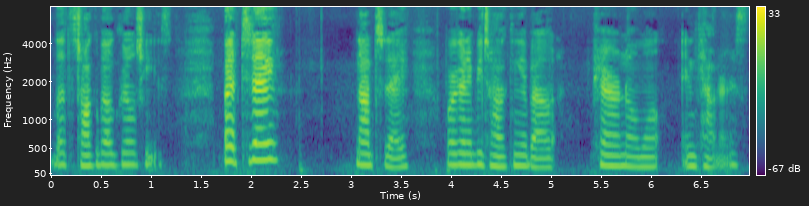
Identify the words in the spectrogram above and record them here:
Let's talk about grilled cheese. But today, not today we're going to be talking about paranormal encounters.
